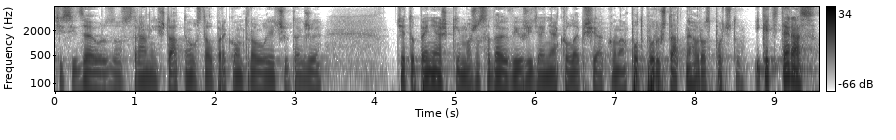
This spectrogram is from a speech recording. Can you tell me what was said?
tisíc eur zo strany štátneho ústavu pre kontrolu liečiv, takže tieto peňažky možno sa dajú využiť aj nejako lepšie ako na podporu štátneho rozpočtu. I keď teraz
